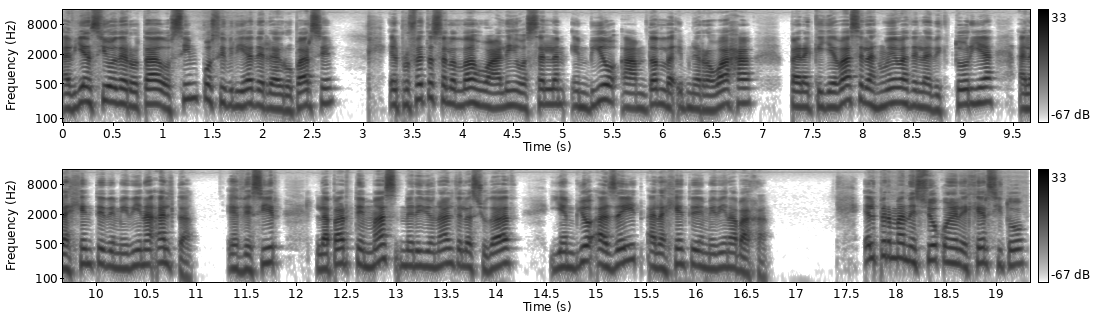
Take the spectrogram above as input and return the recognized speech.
habían sido derrotados sin posibilidad de reagruparse, el profeta sallallahu alaihi wasallam envió a Abdallah ibn Rawaha para que llevase las nuevas de la victoria a la gente de Medina Alta, es decir, la parte más meridional de la ciudad, y envió a Zayd a la gente de Medina Baja. Él permaneció con el ejército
